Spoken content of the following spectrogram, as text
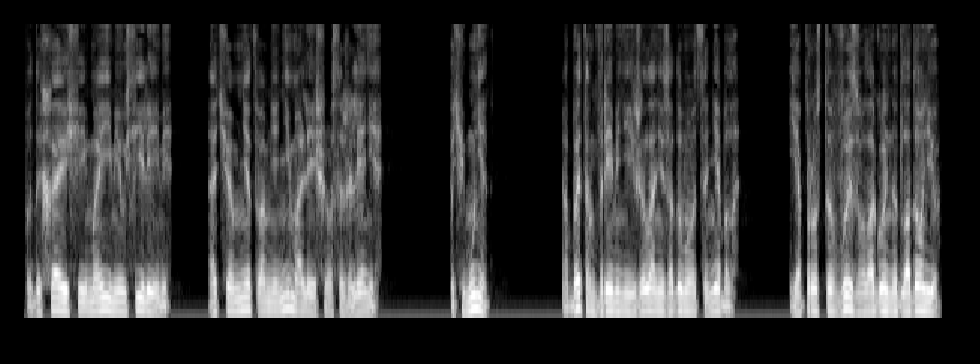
подыхающей моими усилиями, о чем нет во мне ни малейшего сожаления. Почему нет? Об этом времени и желания задумываться не было. Я просто вызвал огонь над ладонью.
